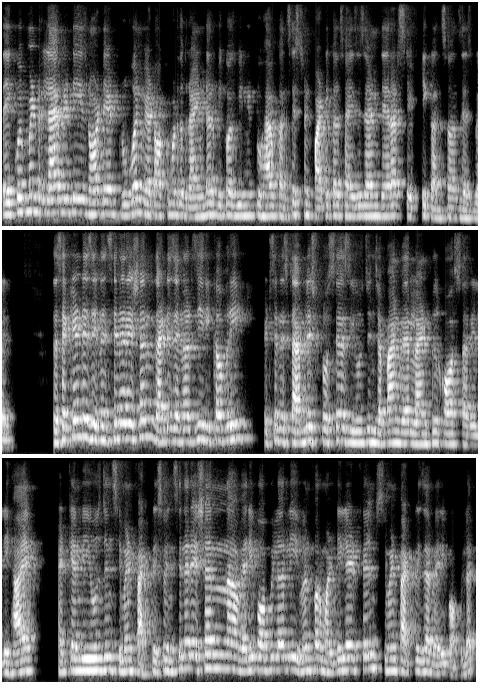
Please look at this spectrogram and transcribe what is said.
The equipment reliability is not yet proven. We are talking about the grinder because we need to have consistent particle sizes and there are safety concerns as well. The second is incineration, that is energy recovery. It's an established process used in Japan where landfill costs are really high. It can be used in cement factories. So incineration uh, very popularly, even for multi-layered films, cement factories are very popular.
